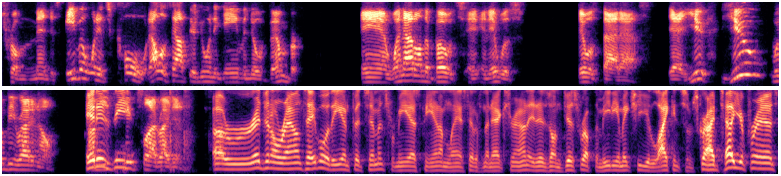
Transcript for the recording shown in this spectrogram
tremendous. Even when it's cold, I was out there doing a game in November, and went out on the boats, and, and it was it was badass. Yeah, you you would be right at home. It mean, is the slide right in. original roundtable with Ian Fitzsimmons from ESPN. I'm Lance Taylor from the next round. It is on Disrupt the Media. Make sure you like and subscribe. Tell your friends.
